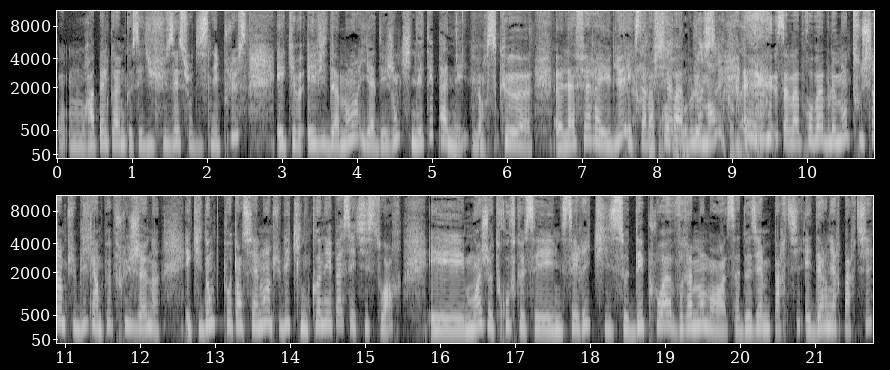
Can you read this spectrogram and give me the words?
on, rappelle quand même que c'est diffusé sur Disney+ et que évidemment, il y a des gens qui n'étaient pas nés lorsque euh, a eu lieu et que ça va à le probablement ça va probablement toucher un public un peu plus jeune et qui donc potentiellement un public qui ne connaît pas cette histoire. Et moi, je trouve que c'est une série qui se déploie vraiment dans sa deuxième partie et dernière partie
